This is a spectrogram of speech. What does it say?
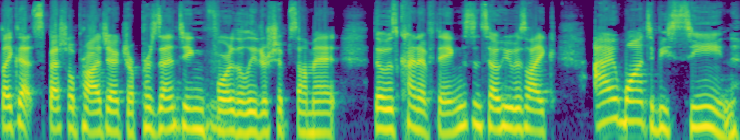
like that special project or presenting Mm. for the leadership summit, those kind of things. And so he was like, I want to be seen.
